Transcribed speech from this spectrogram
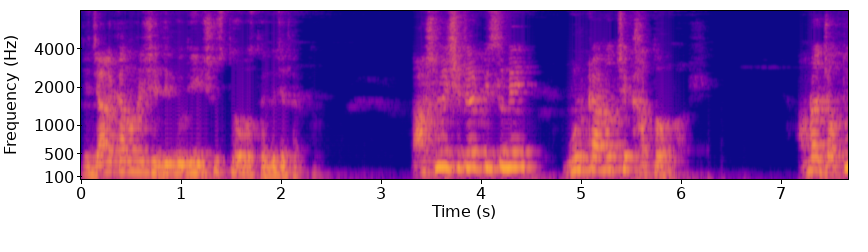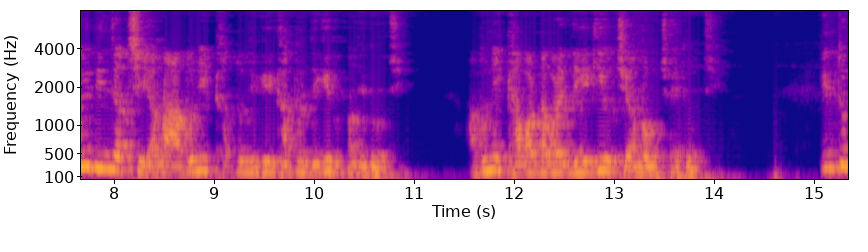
যে যার কারণে সে দীর্ঘদিন সুস্থ অবস্থায় বেঁচে থাকতো। আসলে সেটার পিছনে মূল কারণ হচ্ছে খাদ্য অভ্যাস আমরা যতই দিন যাচ্ছি, আমরা আধুনিক খাদ্য দিকে, খাদ্যের দিকে রূপান্তরিত হচ্ছি। আধুনিক খাবার দাবারের দিকে কি হচ্ছে? আমরা উৎসাহিত হচ্ছি। কিন্তু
